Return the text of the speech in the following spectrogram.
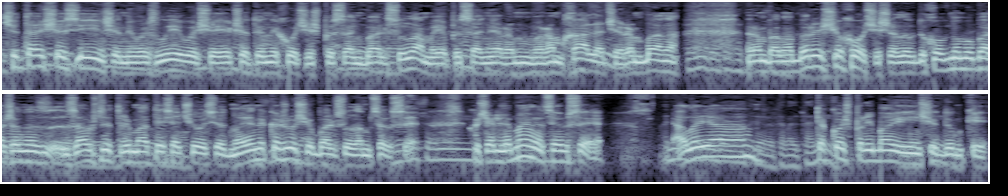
Читай щось інше, неважливо, що якщо ти не хочеш писань Бальсулама, є писання Рам, Рамхаля чи Рамбана, Рамбама, бери, що хочеш, але в духовному бажано завжди триматися чогось одного. Я не кажу, що Бальсулам це все. Хоча для мене це все. Але я також приймаю інші думки.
